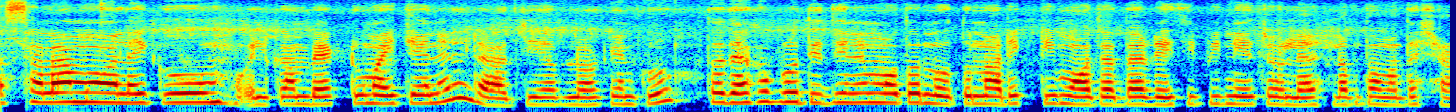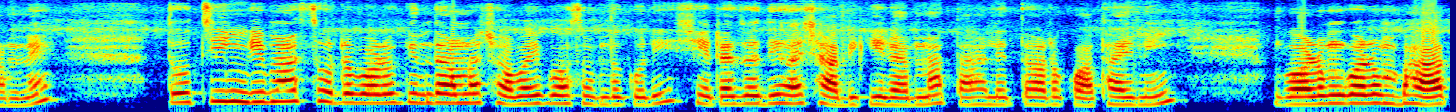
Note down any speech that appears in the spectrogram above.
আসসালামু আলাইকুম welcome back to my channel Razia blog and cook তো দেখো, প্রতিদিনের মতো নতুন আরেকটি মজাদার রেসিপি নিয়ে চলে আসলাম তোমাদের সামনে। তো চিংড়ি মাছ ছোটো বড়ো কিন্তু আমরা সবাই পছন্দ করি। সেটা যদি হয় সাবিকি রান্না, তাহলে তো আর কথাই নেই। গরম গরম ভাত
